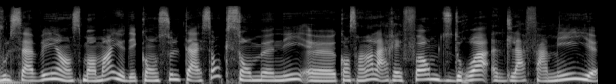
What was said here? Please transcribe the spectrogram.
Vous le savez, en ce moment, il y a des consultations qui sont menées euh, concernant la réforme du droit de la famille.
